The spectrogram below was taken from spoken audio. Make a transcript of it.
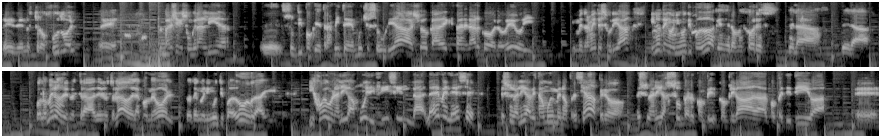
de nuestro fútbol eh, me parece que es un gran líder, eh, es un tipo que transmite mucha seguridad. Yo cada vez que está en el arco lo veo y, me transmite seguridad. Y no tengo ningún tipo de duda que es de los mejores de la, de la por lo menos de nuestra de nuestro lado, de la Conmebol. No tengo ningún tipo de duda. Y, y juega una liga muy difícil. La, MLS es una liga que está muy menospreciada, pero es una liga súper complicada, competitiva. Eh,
